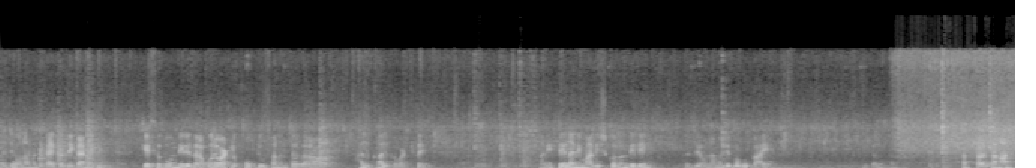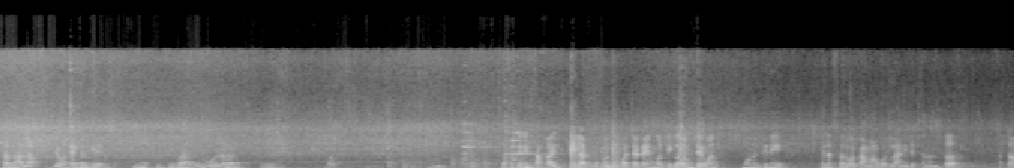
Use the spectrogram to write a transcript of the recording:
तर जेवणामध्ये काय करते काय माहिती? केस धुवून दिले जरा बरं वाटलं. खूप दिवसानंतर जरा हलकं हलकं वाटतंय. आणि तेलाने मालिश करून दिली. तर जेवणामध्ये बघू काय. सकाळचा नाश्ता झाला. जेवण काय करते? मेथीची भाजी वरण. तसं त्याने सकाळीच केला तर पण दुपारच्या टाईमवरती गरम जेवण म्हणून तिने पहिलं सर्व काम आवरलं आणि त्याच्यानंतर आता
